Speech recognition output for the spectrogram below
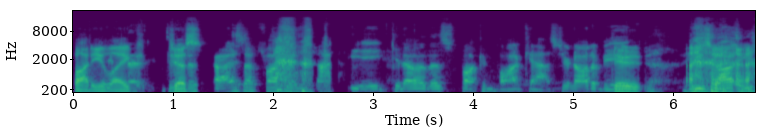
Buddy, like Dude, just this guy's a fucking 98. Get out of this fucking podcast. You're not a baby. dude, he's got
